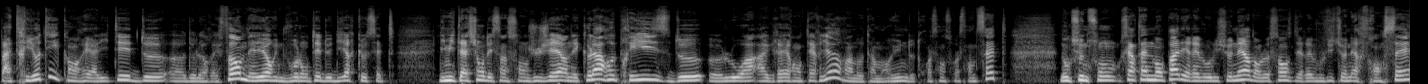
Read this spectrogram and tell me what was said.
patriotique en réalité de, euh, de leur réforme. D'ailleurs, une volonté de dire que cette limitation des 500 jugères n'est que la reprise de euh, lois agraires antérieures, hein, notamment une de 367. Donc ce ne sont certainement pas des révolutionnaires dans le sens des révolutionnaires français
